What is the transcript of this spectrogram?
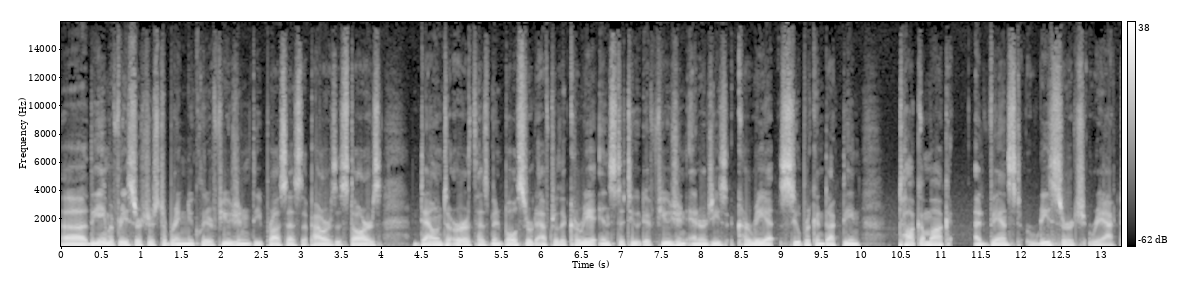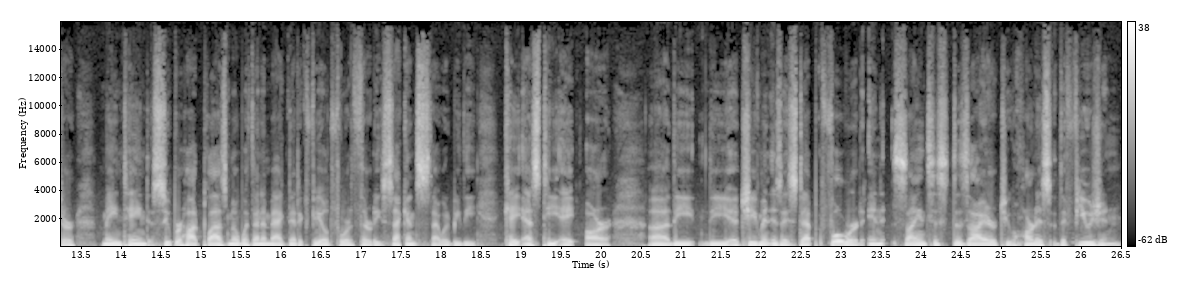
Uh, the aim of researchers to bring nuclear fusion, the process that powers the stars, down to Earth has been bolstered after the Korea Institute of Fusion Energy's Korea Superconducting Tokamak Advanced Research Reactor maintained super hot plasma within a magnetic field for 30 seconds. That would be the KSTAR. Uh, the the achievement is a step forward in scientists' desire to harness the fusion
